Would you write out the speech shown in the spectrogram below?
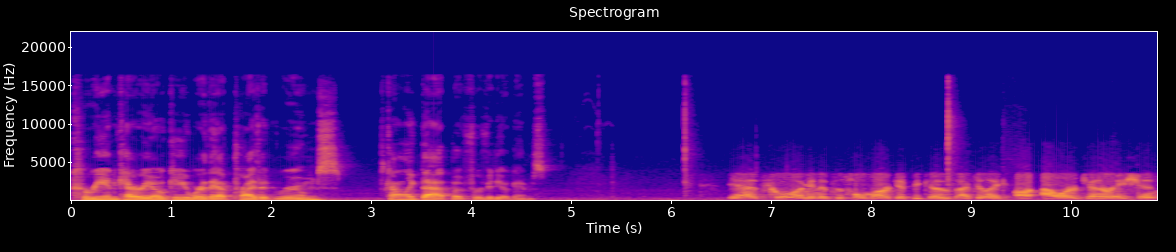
Korean karaoke, where they have private rooms. It's kind of like that, but for video games. Yeah, it's cool. I mean, it's this whole market because I feel like our, our generation,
